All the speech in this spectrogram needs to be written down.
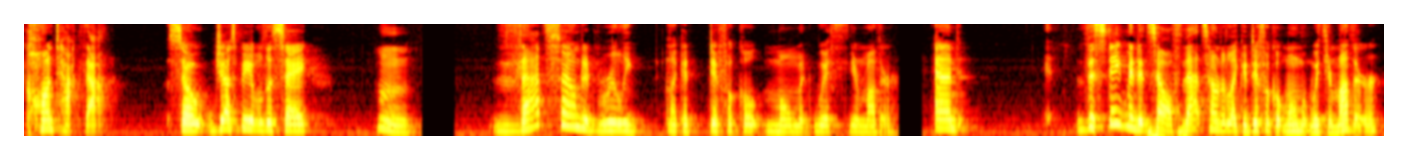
contact that. So just be able to say, "Hmm, that sounded really like a difficult moment with your mother," and the statement itself, that sounded like a difficult moment with your mother.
